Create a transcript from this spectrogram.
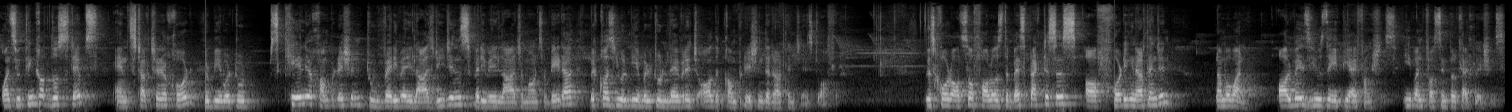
Once you think of those steps and structure your code, you'll be able to scale your computation to very, very large regions, very, very large amounts of data, because you will be able to leverage all the computation that Earth Engine has to offer. This code also follows the best practices of coding in Earth Engine. Number one, always use the API functions, even for simple calculations.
